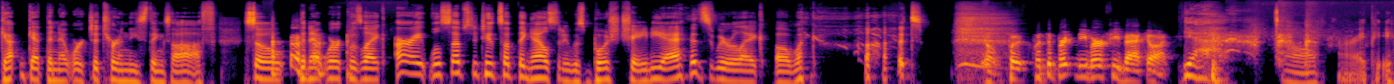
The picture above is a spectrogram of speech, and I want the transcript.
get, get the network to turn these things off. So the network was like, "All right, we'll substitute something else." And it was Bush Cheney ads. We were like, "Oh my god." No, put, put the Brittany Murphy back on. Yeah. Oh, R.I.P.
